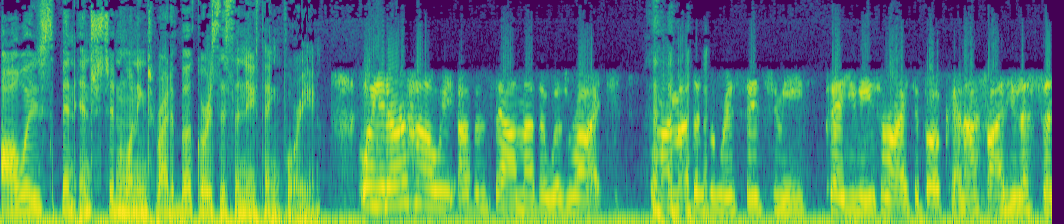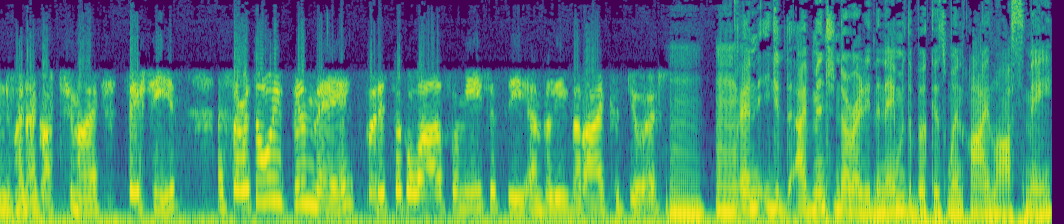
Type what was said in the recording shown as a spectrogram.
always been interested in wanting to write a book, or is this a new thing for you? Well, you know how we often say our mother was right. Well, my mother's always said to me, Claire, you need to write a book. And I finally listened when I got to my 30s. So it's always been there, but it took a while for me to see and believe that I could do it. Mm, mm. And you, I've mentioned already, the name of the book is When I Lost Me.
